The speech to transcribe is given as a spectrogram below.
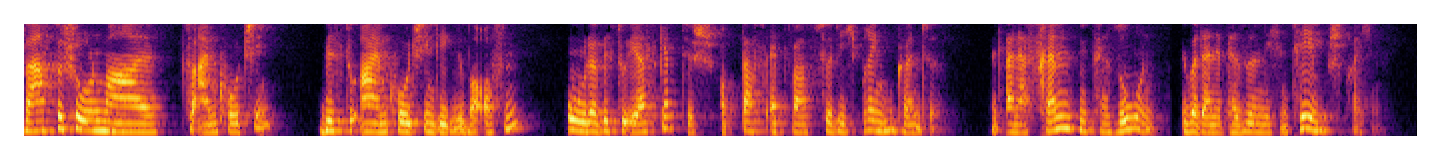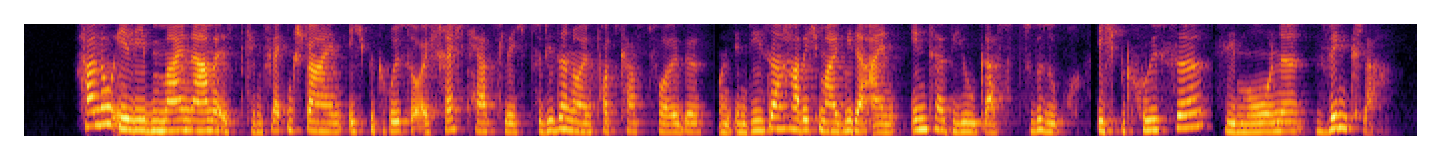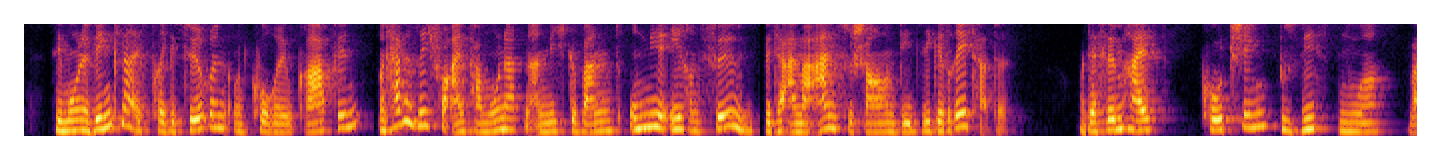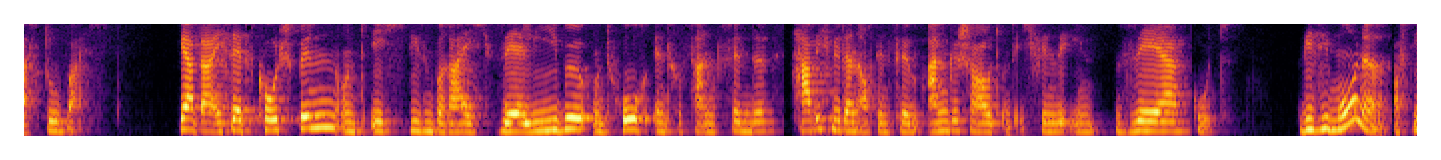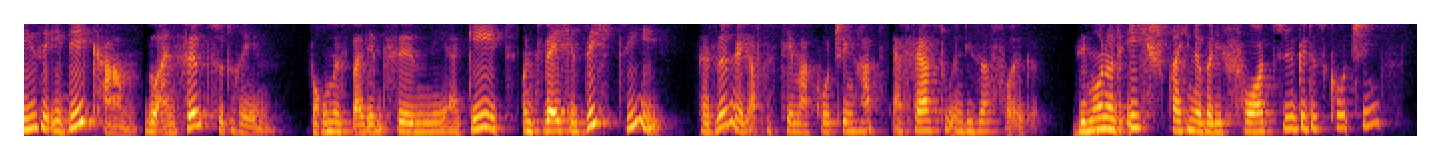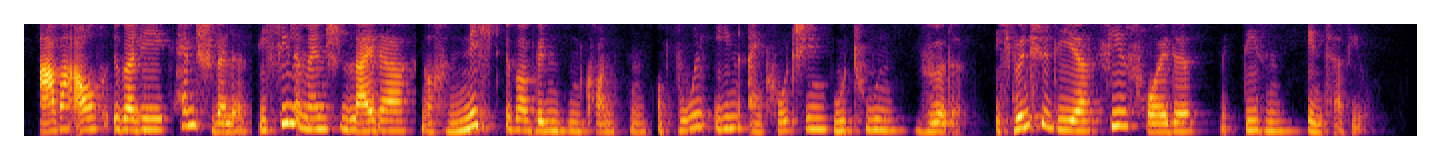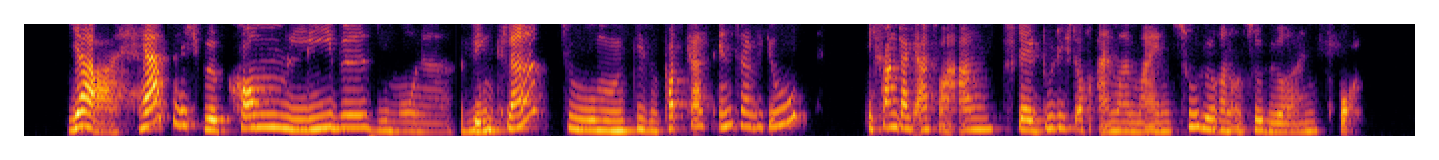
Warst du schon mal zu einem Coaching? Bist du einem Coaching gegenüber offen? Oder bist du eher skeptisch, ob das etwas für dich bringen könnte? Mit einer fremden Person über deine persönlichen Themen sprechen. Hallo ihr Lieben, mein Name ist Kim Fleckenstein. Ich begrüße euch recht herzlich zu dieser neuen Podcast-Folge und in dieser habe ich mal wieder einen Interviewgast zu Besuch. Ich begrüße Simone Winkler. Simone Winkler ist Regisseurin und Choreografin und hatte sich vor ein paar Monaten an mich gewandt, um mir ihren Film bitte einmal anzuschauen, den sie gedreht hatte. Und der Film heißt Coaching, du siehst nur, was du weißt. Ja, da ich selbst Coach bin und ich diesen Bereich sehr liebe und hochinteressant finde, habe ich mir dann auch den Film angeschaut und ich finde ihn sehr gut. Wie Simone auf diese Idee kam, so einen Film zu drehen, worum es bei dem Film näher geht und welche Sicht sie persönlich auf das Thema Coaching hat, erfährst du in dieser Folge. Simone und ich sprechen über die Vorzüge des Coachings, aber auch über die Hemmschwelle, die viele Menschen leider noch nicht überwinden konnten, obwohl ihnen ein Coaching gut tun würde. Ich wünsche dir viel Freude mit diesem Interview. Ja, herzlich willkommen, liebe Simone Winkler, zu diesem Podcast-Interview. Ich fange gleich einfach an. Stell du dich doch einmal meinen Zuhörern und Zuhörern vor.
